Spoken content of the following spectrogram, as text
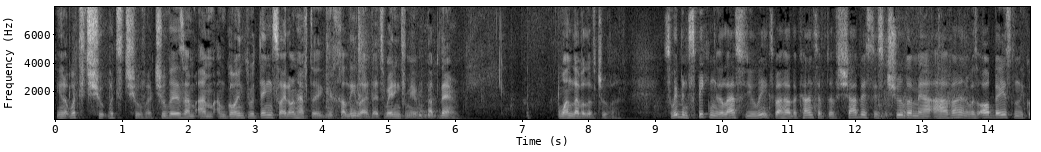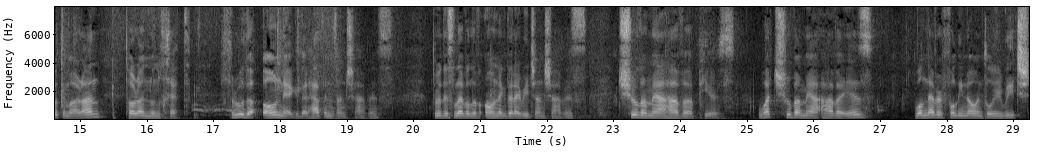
you know, what's tshuva? What's tshuva? Tshuva is I'm, I'm, I'm going through things so I don't have to, you know, chalila, that's waiting for me up there. One level of tshuva. So we've been speaking the last few weeks about how the concept of Shabbos is tshuva me'ahava, and it was all based on Likutei Moharan, Torah Nunchet. Through the oneg that happens on Shabbos, through this level of oneg that I reach on Shabbos, tshuva me'ahava appears. What tshuva me'ahava is, we'll never fully know until we reach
